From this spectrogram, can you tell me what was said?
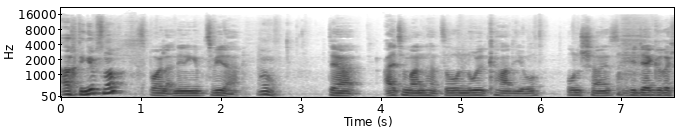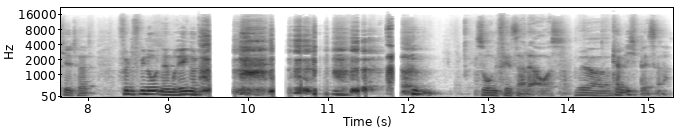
Ach, den gibt's noch? Spoiler, nee, den gibt's wieder. Oh. Der alte Mann hat so null Cardio. Ohne Scheiß, wie der geröchelt hat. Fünf Minuten im Ring und. So ungefähr sah der aus. Ja. Kann ich besser.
